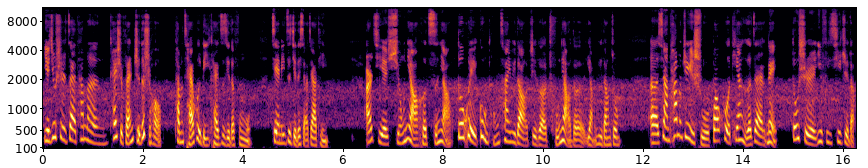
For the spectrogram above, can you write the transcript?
也就是在它们开始繁殖的时候。他们才会离开自己的父母，建立自己的小家庭，而且雄鸟和雌鸟都会共同参与到这个雏鸟的养育当中。呃，像他们这一属，包括天鹅在内，都是一夫一妻制的。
